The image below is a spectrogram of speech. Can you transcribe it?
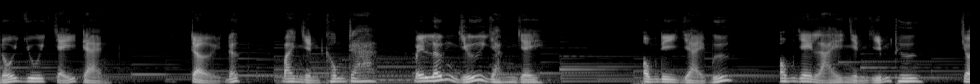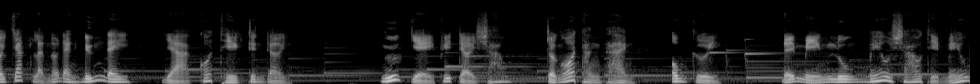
nỗi vui chảy tràn. Trời đất bay nhìn không ra, bé lớn dữ dằn vậy. Ông đi vài bước, ông dây lại nhìn diễm thương, cho chắc là nó đang đứng đây và có thiệt trên đời. Ngước về phía trời sau rồi ngó thằng thàng, ông cười, để miệng luôn méo sao thì méo.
